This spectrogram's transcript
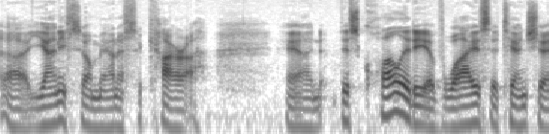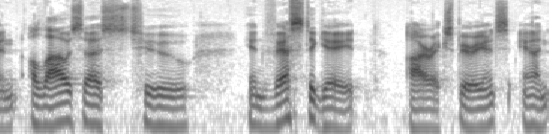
uh, yoniso manasikara. And this quality of wise attention allows us to investigate our experience. And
